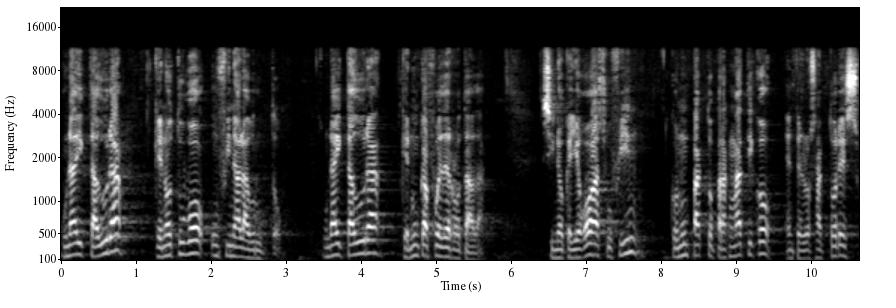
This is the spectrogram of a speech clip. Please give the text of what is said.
Una dictadura que no tuvo un final abrupto, una dictadura que nunca fue derrotada, sino que llegó a su fin con un pacto pragmático entre los actores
